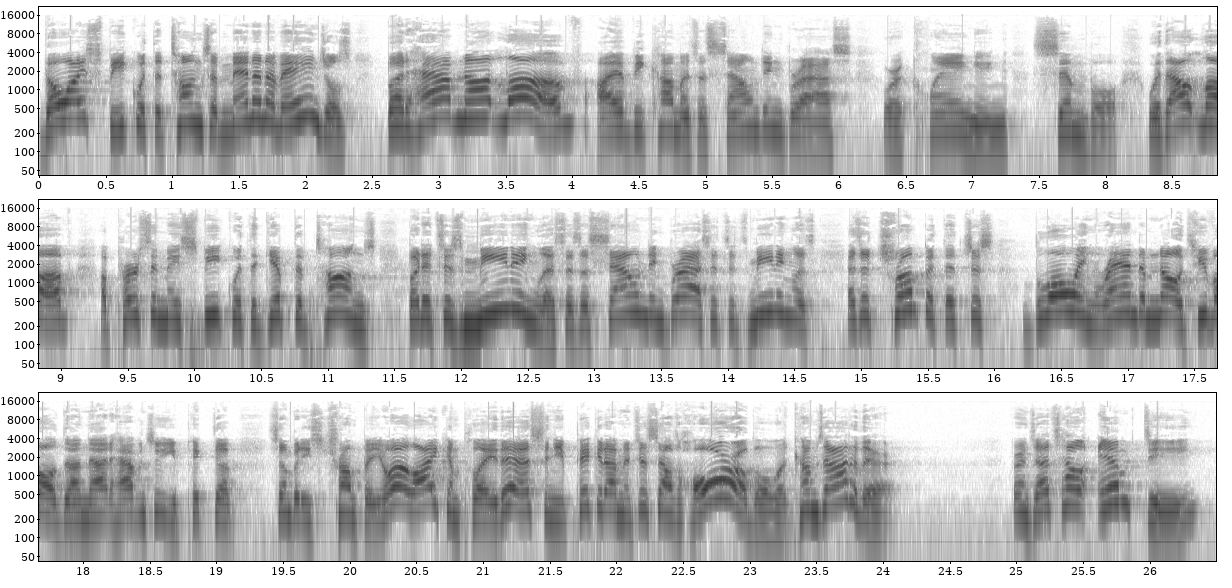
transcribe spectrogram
Though I speak with the tongues of men and of angels, but have not love, I have become as a sounding brass or a clanging cymbal. Without love, a person may speak with the gift of tongues, but it's as meaningless as a sounding brass. It's as meaningless as a trumpet that's just blowing random notes. You've all done that, haven't you? You picked up somebody's trumpet. Well, I can play this, and you pick it up, and it just sounds horrible what comes out of there. Friends, that's how empty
